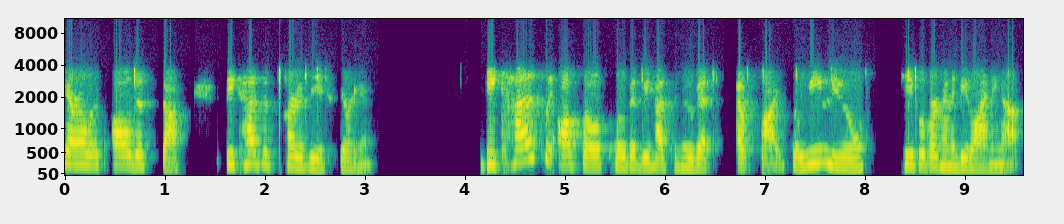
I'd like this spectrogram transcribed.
carolers, all this stuff because it's part of the experience. Because we also of COVID, we had to move it outside. So we knew people were going to be lining up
